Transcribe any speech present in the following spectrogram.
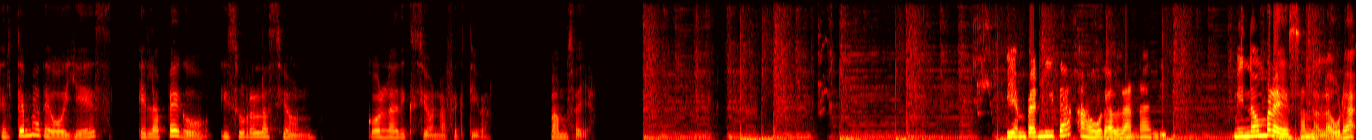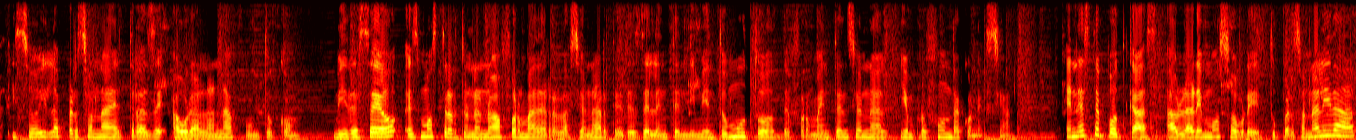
El tema de hoy es el apego y su relación con la adicción afectiva. Vamos allá. Bienvenida a Auralana Living. Mi nombre es Ana Laura y soy la persona detrás de auralana.com. Mi deseo es mostrarte una nueva forma de relacionarte desde el entendimiento mutuo, de forma intencional y en profunda conexión. En este podcast hablaremos sobre tu personalidad,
